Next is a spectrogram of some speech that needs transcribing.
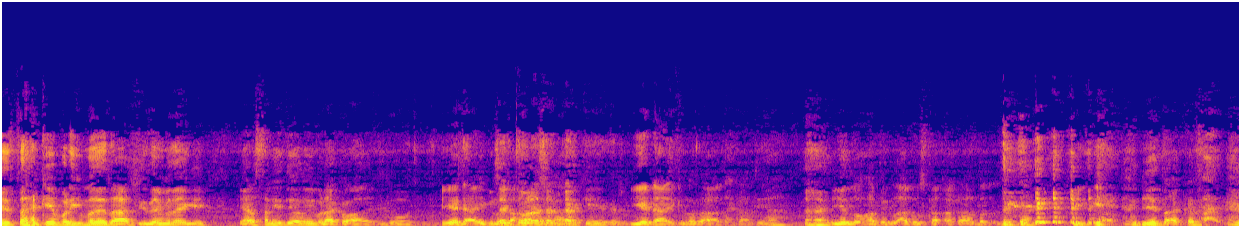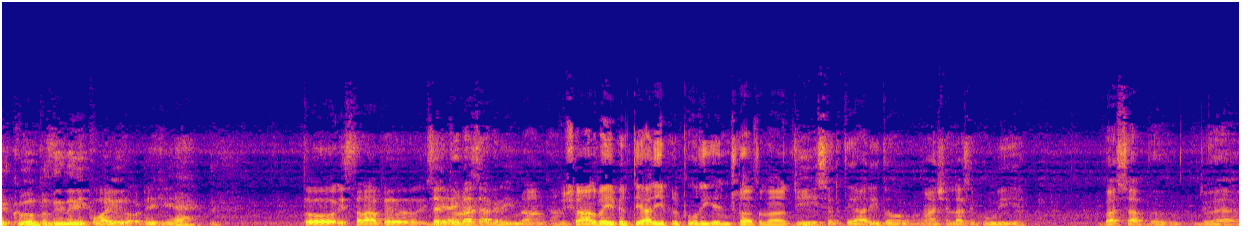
इस तरह की बड़ी मज़ेदार चीज़ें मिलेंगी। यार सनी देओल भी बड़ा कमाल है बहुत। ये ढाई किलो सर का थोड़ा सा करके अगर ये ढाई किलो का आधा खा दिया। ये लोहा पिघला के उसका आकार बदल देता। है ये- ताकत खून पसीने की कमाई रोटी की है। तो इस तरह फिर सर थोड़ा सा अगर इमरान खान विशाल भाई फिर तैयारी फिर पूरी है इंशाल्लाह जी सर तैयारी तो माशाल्लाह से पूरी है। बस अब जो है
